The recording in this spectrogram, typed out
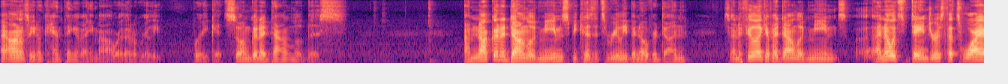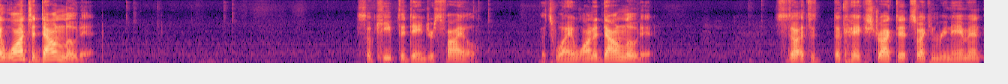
I honestly don't can't think of any malware that'll really break it. So I'm going to download this. I'm not going to download MEMZ because it's really been overdone. So, and I feel like if I download MEMZ, I know it's dangerous. That's why I want to download it. So keep the dangerous file. That's why I want to download it. So it's a okay. Extract it so I can rename it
